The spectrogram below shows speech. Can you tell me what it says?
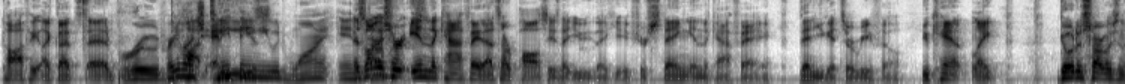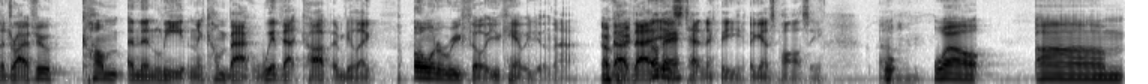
coffee like that's uh, brewed. Pretty hot much anything teas. you would want in As long as you're in the cafe, that's our policy. Is that you like if you're staying in the cafe, then you get to refill. You can't like go to Starbucks in the drive-through, come and then leave, and then come back with that cup and be like, "Oh, I want to refill it." You can't be doing that. Okay. That that is Okay. technically against policy. Well, um,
